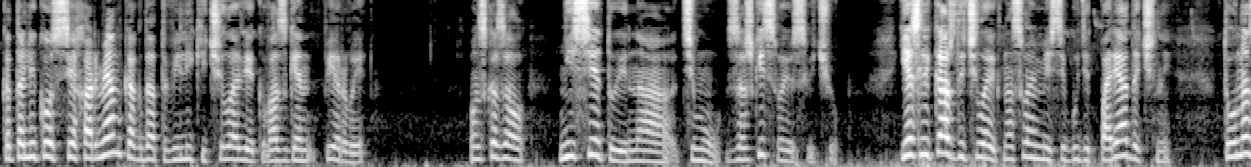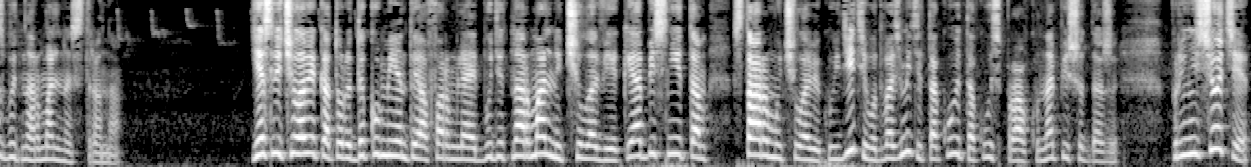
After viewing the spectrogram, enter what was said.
католикос всех армян, когда-то великий человек, Вазген I, он сказал, не сетуй на тьму, зажги свою свечу. Если каждый человек на своем месте будет порядочный, то у нас будет нормальная страна. Если человек, который документы оформляет, будет нормальный человек и объяснит там старому человеку, идите, вот возьмите такую-такую справку, напишет даже, принесете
